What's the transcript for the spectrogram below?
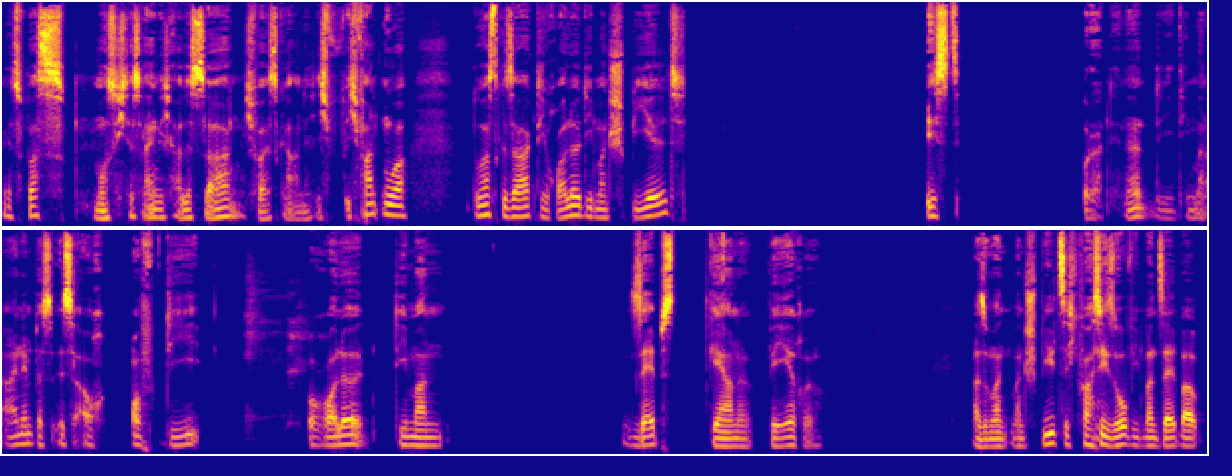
Jetzt was muss ich das eigentlich alles sagen? Ich weiß gar nicht. Ich, ich fand nur, du hast gesagt, die Rolle, die man spielt, ist oder ne, die, die man einnimmt, das ist auch oft die Rolle, die man selbst gerne wäre. Also man, man spielt sich quasi so, wie man selber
